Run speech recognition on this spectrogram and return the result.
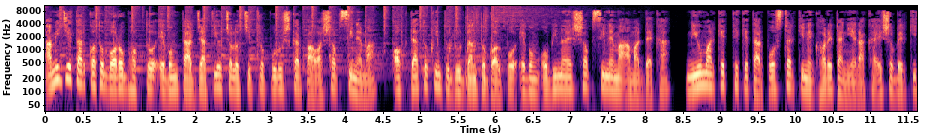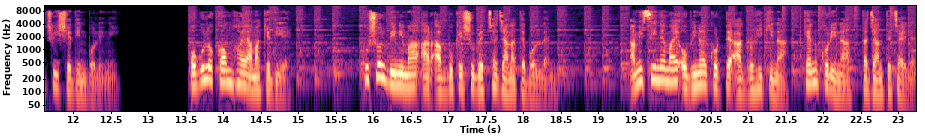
আমি যে তার কত বড় ভক্ত এবং তার জাতীয় চলচ্চিত্র পুরস্কার পাওয়া সব সিনেমা, অজ্ঞাত কিন্তু দুর্দান্ত গল্প এবং অভিনয়ের সব সিনেমা আমার দেখা, নিউ মার্কেট থেকে তার পোস্টার কিনে ঘরে টানিয়ে রাখা এসবের কিছুই সেদিন বলিনি। ওগুলো কম হয় আমাকে দিয়ে। কুশল বিনিমা আর আব্বুকে শুভেচ্ছা জানাতে বললেন। আমি সিনেমায় অভিনয় করতে আগ্রহী কিনা, কেন করি না, তা জানতে চাইলেন।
